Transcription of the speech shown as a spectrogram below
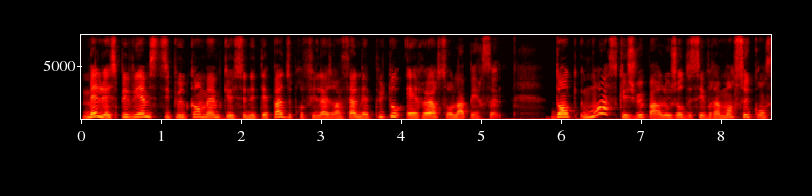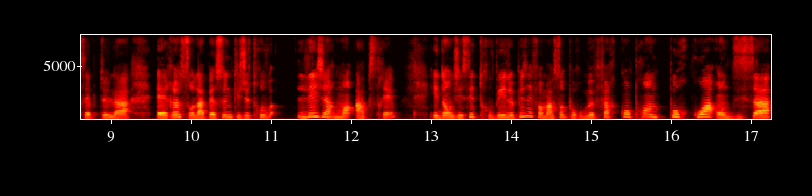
Mais le SPVM stipule quand même que ce n'était pas du profilage racial, mais plutôt erreur sur la personne. Donc, moi, ce que je veux parler aujourd'hui, c'est vraiment ce concept-là, erreur sur la personne que je trouve légèrement abstrait. Et donc, j'essaie de trouver le plus d'informations pour me faire comprendre pourquoi on dit ça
